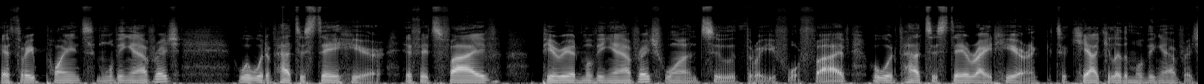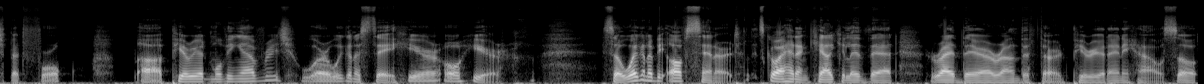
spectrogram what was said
a three point moving average, we would have had to stay here. If it's five period moving average, one, two, three, four, five, we would have had to stay right here to calculate the moving average. But for uh, period moving average, where are we going to stay, here or here? So we're going to be off-centered. Let's go ahead and calculate that right there around the third period anyhow. So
